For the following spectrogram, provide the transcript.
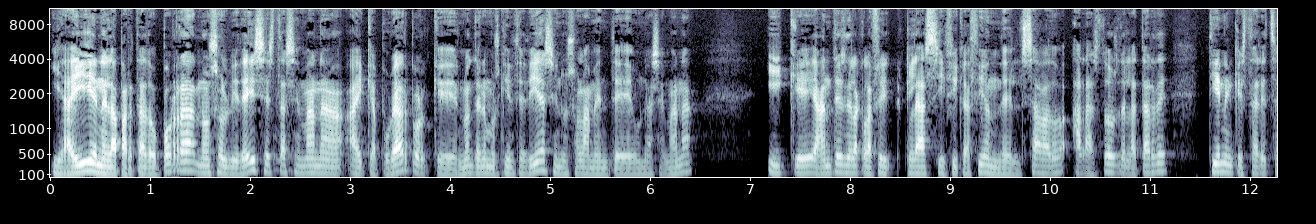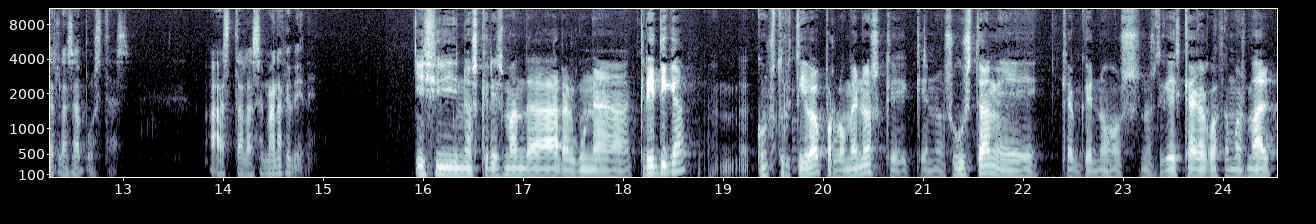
y ahí en el apartado porra, no os olvidéis, esta semana hay que apurar porque no tenemos 15 días, sino solamente una semana y que antes de la clasificación del sábado a las 2 de la tarde tienen que estar hechas las apuestas. Hasta la semana que viene. Y si nos queréis mandar alguna crítica constructiva, por lo menos, que, nos gustan, eh, que aunque nos, nos digáis que algo hacemos mal,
